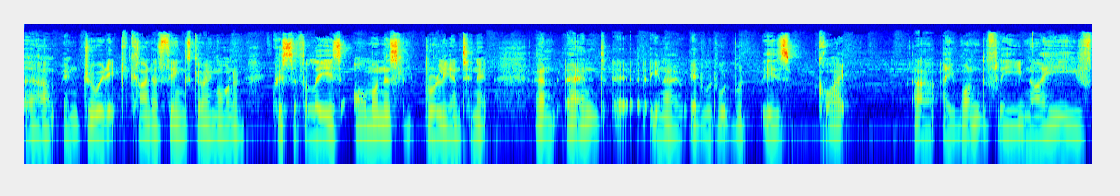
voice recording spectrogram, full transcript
um, and druidic kind of things going on, and Christopher Lee is ominously brilliant in it. And and uh, you know Edward Woodward is quite uh, a wonderfully naive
